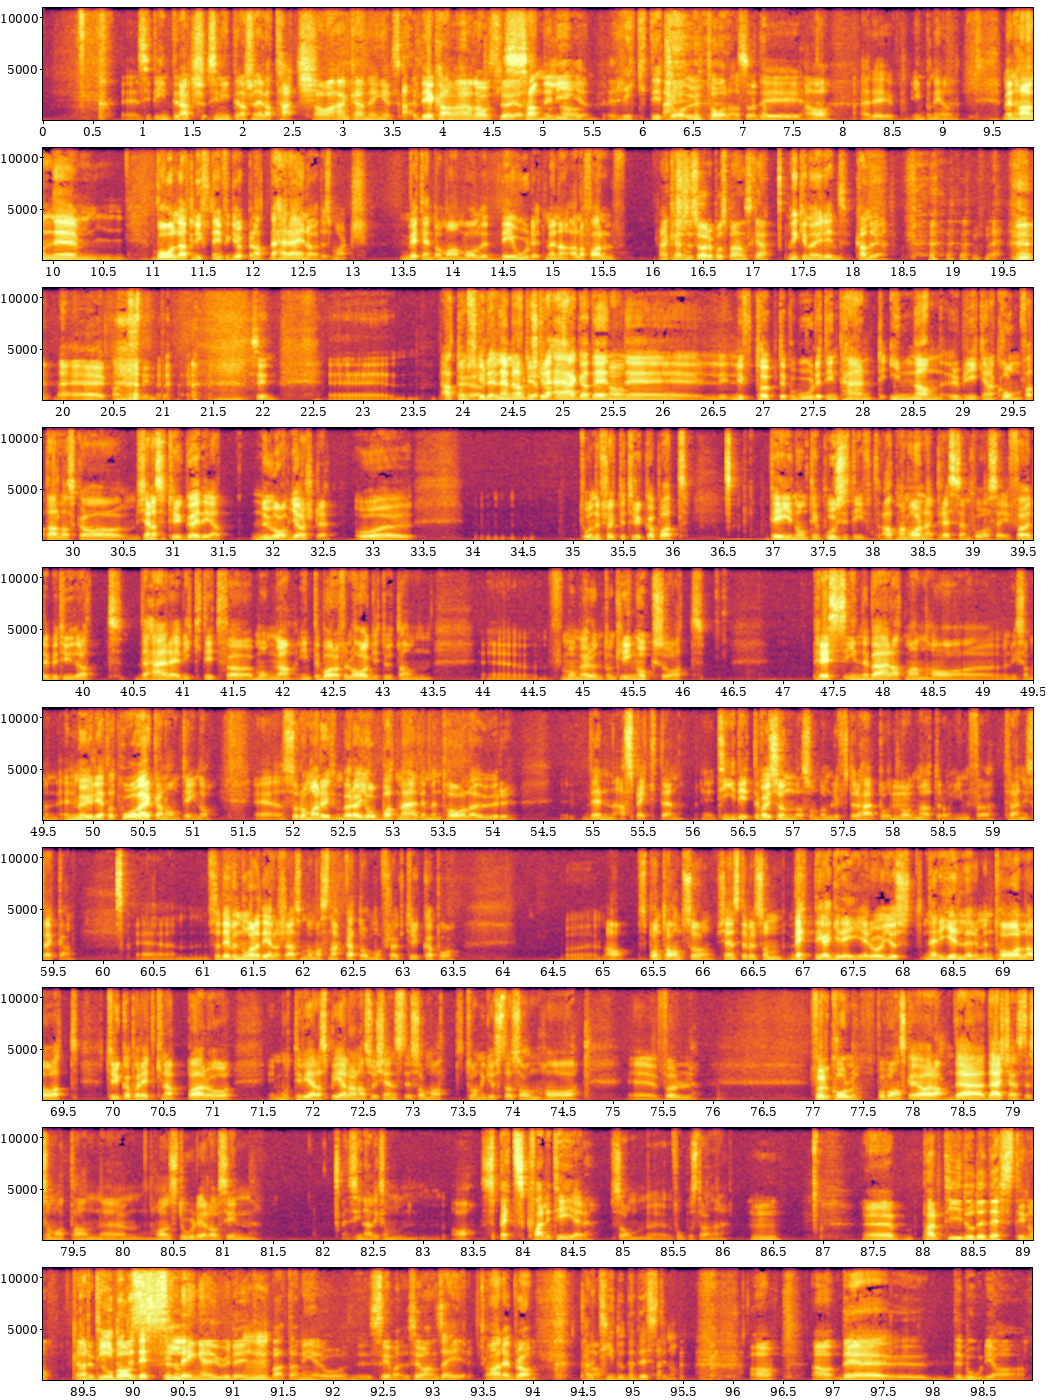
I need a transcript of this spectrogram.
eh, sitt interna- sin internationella touch. Ja, han kan engelska. Det kan ja, han. han avslöjar. Sannerligen. Riktigt bra uttal alltså. Det är, ja, det är imponerande. Men han eh, valde att lyfta inför gruppen att det här är en ödesmatch. Vet jag inte om han valde det ordet, men i alla fall Han kanske sa det på spanska. mycket möjligt. Kan du det? Nej, nej faktiskt inte. Synd. Eh, att de skulle, nej men att de skulle äga den, Ja. eh, lyfta upp det på bordet internt innan rubrikerna kom för att alla ska känna sig trygga i det. Att nu avgörs det. Och eh, Tony försökte trycka på att det är någonting positivt att man har den här pressen på sig. För det betyder att det här är viktigt för många. Inte bara för laget utan för många runt omkring också. Att press innebär att man har liksom en, en möjlighet att påverka någonting då. Eh, Så de hade liksom börjat jobba med det mentala ur den aspekten eh, tidigt. Det var i söndag som de lyfte det här på ett lagmöte då inför träningsveckan. Eh, Så det är väl några delar så här som de har snackat om och försökt trycka på. Eh, Ja, spontant så känns det väl som vettiga grejer och just när det gäller det mentala och att trycka på rätt knappar och motivera spelarna så känns det som att Tony Gustafsson har eh, full full koll på vad han ska göra. Där, där känns det som att han eh, har en stor del av sin sina liksom ja, spetskvaliteter som eh, fotbollstränare. Eh, Partido de Destino. Kan Partido du prova att slänga ur dig till Bataner och se, vad- se vad han säger? Ja, det är bra. Partido de Destino. Ja, ja det, det borde jag ha.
